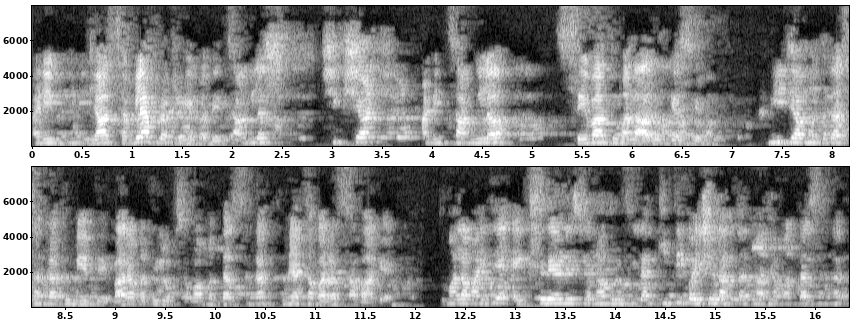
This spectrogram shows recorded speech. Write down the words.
आणि या सगळ्या प्रक्रियेमध्ये चांगलं शिक्षण आणि चांगलं सेवा तुम्हाला आरोग्य सेवा. मी ज्या मतदारसंघातून येते बारामती लोकसभा मतदारसंघात पुण्याचा बराचसा भाग आहे. तुम्हाला माहिती आहे एक्सरे आणि सोनोग्राफीला किती पैसे लागतात माझ्या मतदारसंघात?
